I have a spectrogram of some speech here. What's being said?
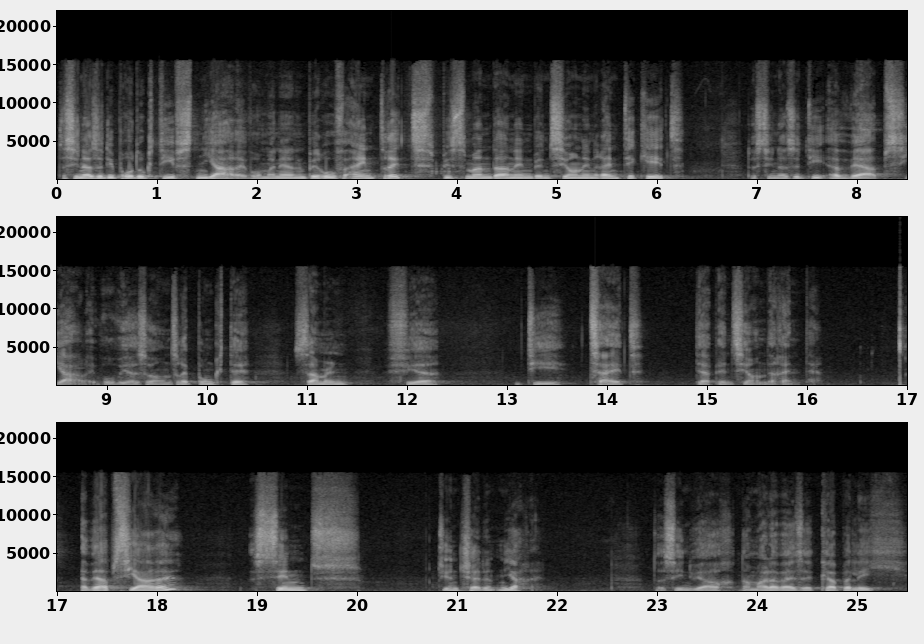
Das sind also die produktivsten Jahre, wo man in einen Beruf eintritt, bis man dann in Pension, in Rente geht. Das sind also die Erwerbsjahre, wo wir also unsere Punkte sammeln für die Zeit der Pension, der Rente. Erwerbsjahre sind die entscheidenden Jahre. Da sind wir auch normalerweise körperlich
